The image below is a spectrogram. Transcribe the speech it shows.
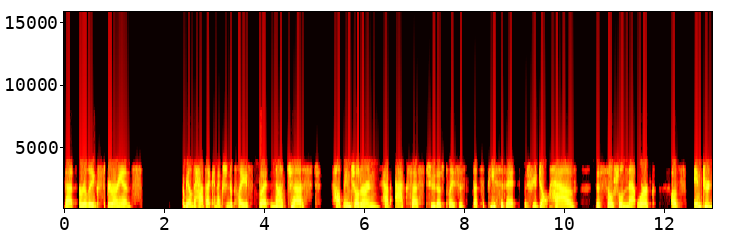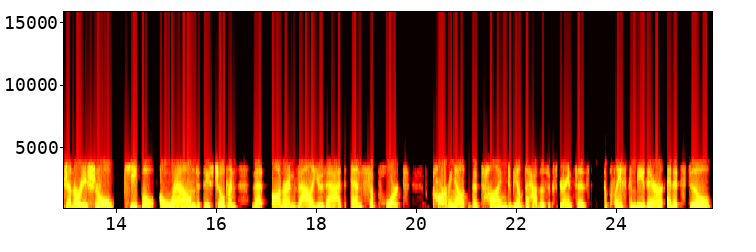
that early experience and be able to have that connection to place, but not just helping children have access to those places, that's a piece of it. But if you don't have the social network of intergenerational people around these children that honor and value that and support carving out the time to be able to have those experiences, the place can be there and it still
